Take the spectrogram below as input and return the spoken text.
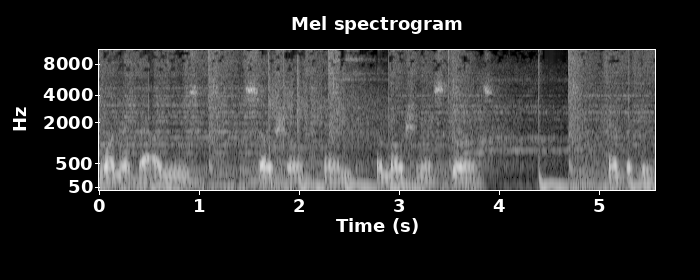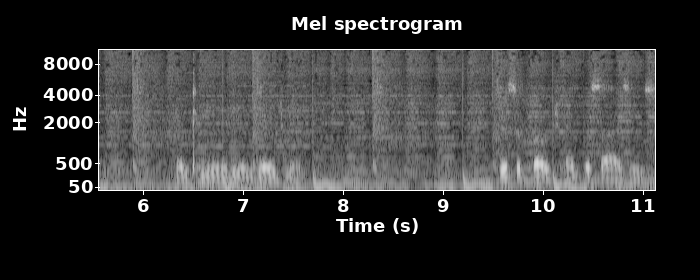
one that values social and emotional skills, empathy, and community engagement. This approach emphasizes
